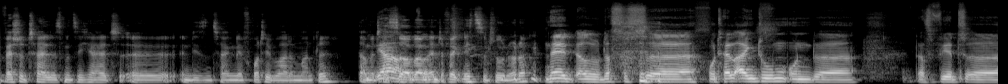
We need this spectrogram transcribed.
äh, Wäscheteil ist mit Sicherheit äh, in diesen Tagen der Frottee-Bademantel. Damit Ja. hast du aber im Endeffekt nichts zu tun, oder? Nee, also das ist äh, Hoteleigentum und äh, das wird äh,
